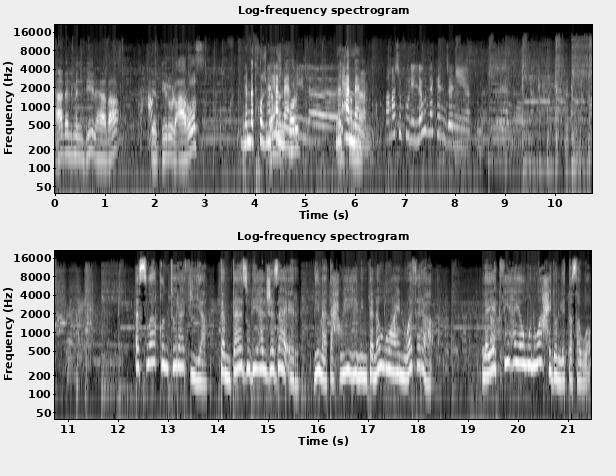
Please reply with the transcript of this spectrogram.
هذا المنديل هذا تديروا العروس. لما تخرج من الحمام. من الحمام. ماما شوفوا لي اللون ولا كان جاني أسواق تراثية تمتاز بها الجزائر بما تحويه من تنوع وثراء. لا يكفيها يوم واحد للتسوق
